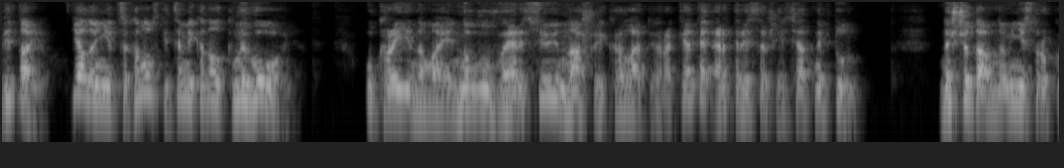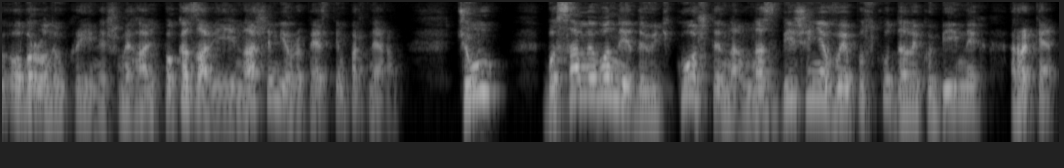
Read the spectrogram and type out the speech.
Вітаю! Я Леонід Цехановський, це мій канал Книгоогляд. Україна має нову версію нашої крилатої ракети Р-360 Нептун. Нещодавно міністр оборони України Шмигаль показав її нашим європейським партнерам. Чому? Бо саме вони дають кошти нам на збільшення випуску далекобійних ракет.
